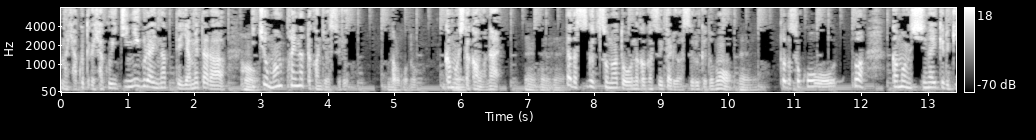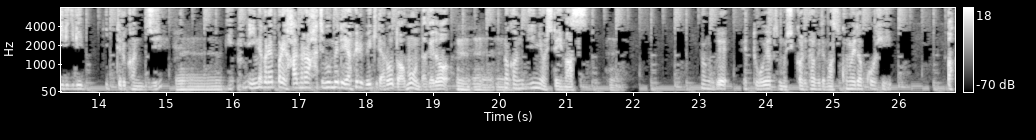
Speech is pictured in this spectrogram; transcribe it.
まあ、100ってか101、2ぐらいになってやめたら、うん一応満杯になった感じはする。なるほど。我慢した感はない。うんうんうんただすぐその後お腹が空いたりはするけども、うんただそこは我慢しないけどギリギリいってる感じ言いながらやっぱり腹8分目でやめるべきだろうとは思うんだけど、うんうんうん。な感じにはしています。うんなので、えっと、おやつもしっかり食べてます。米田コーヒー。あ、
